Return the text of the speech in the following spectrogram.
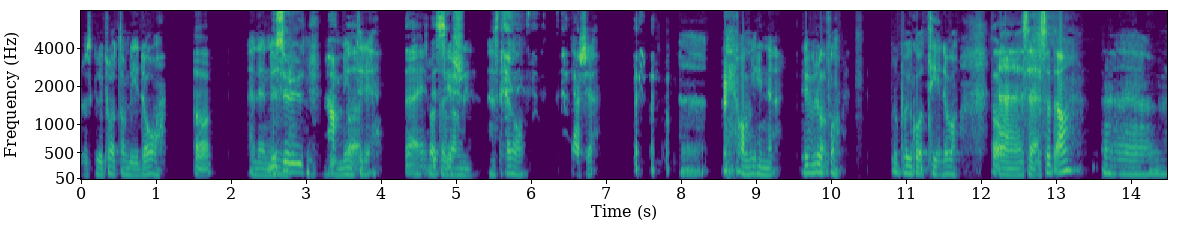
då skulle vi prata om det idag. Ja. Eller nu det ser ut... hann vi inte det. Nej, det ser... vi om det nästa gång. Kanske. Uh, om vi hinner. Det beror på, beror på hur gott te det var. Ja. Uh, så, så att ja. Uh,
